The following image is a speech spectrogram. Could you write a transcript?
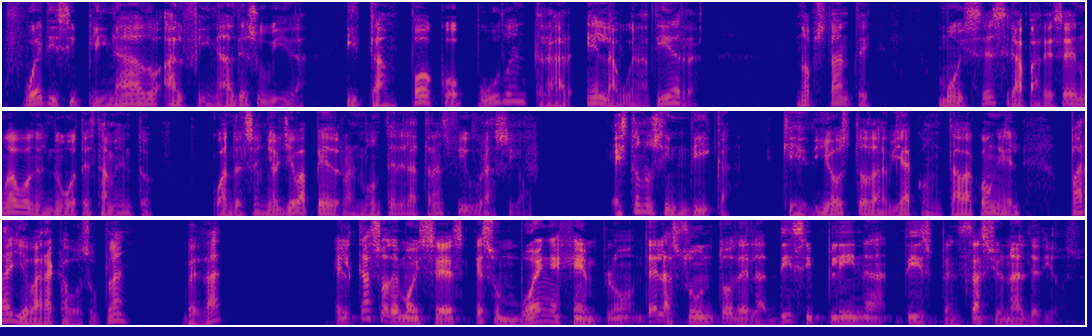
fue disciplinado al final de su vida y tampoco pudo entrar en la buena tierra. No obstante, Moisés reaparece de nuevo en el Nuevo Testamento cuando el Señor lleva a Pedro al monte de la transfiguración. Esto nos indica que Dios todavía contaba con él para llevar a cabo su plan, ¿verdad? El caso de Moisés es un buen ejemplo del asunto de la disciplina dispensacional de Dios.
